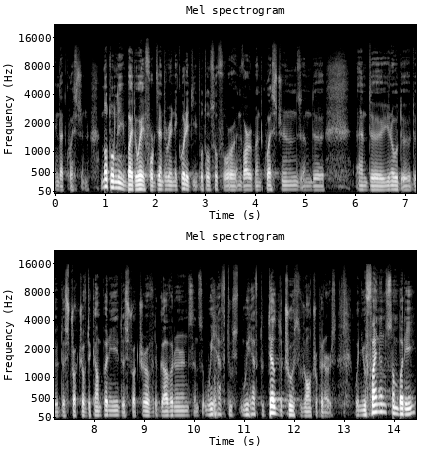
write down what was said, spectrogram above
in that question. Not only, by the way, for gender inequality, but also for environment questions and, uh, and uh, you know, the, the, the, structure of the company, the structure of the governance. And so we have to, we have to tell the truth to entrepreneurs. When you finance somebody,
